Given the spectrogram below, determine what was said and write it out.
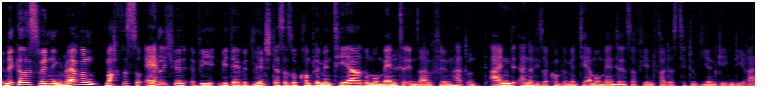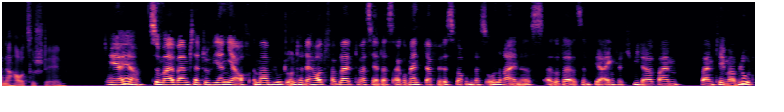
Nicholas Winding Revan macht es so ähnlich wie, wie, wie David Lynch, dass er so komplementäre Momente in seinem Film hat. Und ein, einer dieser Komplementärmomente mhm. ist auf jeden Fall das Tätowieren gegen die reine Haut zu stellen. Ja, ja. Zumal beim Tätowieren ja auch immer Blut unter der Haut verbleibt, was ja das Argument dafür ist, warum das unrein ist. Also da sind wir eigentlich wieder beim, beim Thema Blut.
